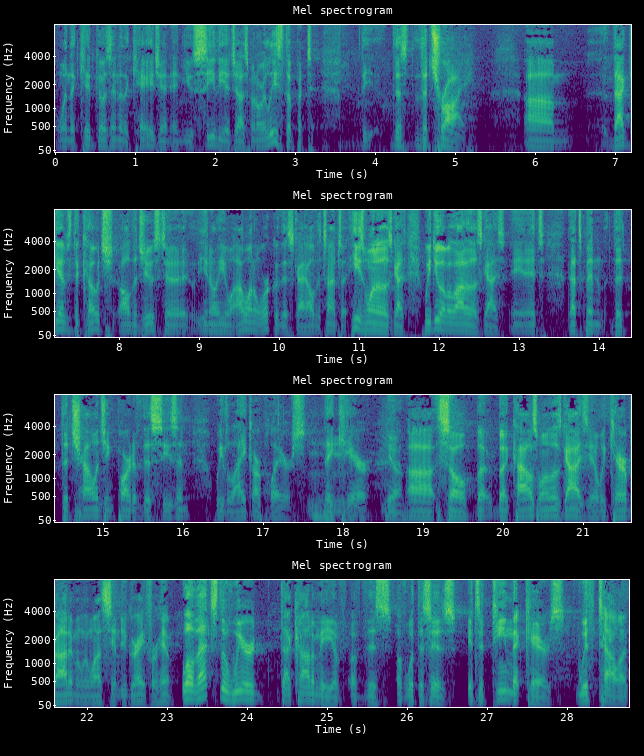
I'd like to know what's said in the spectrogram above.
when the kid goes into the cage and, and you see the adjustment or at least the the this the try. Um, that gives the coach all the juice to you know you, I want to work with this guy all the time. So he's one of those guys. We do have a lot of those guys. It's that's been the the challenging part of this season. We like our players. They care. Yeah. Uh, so, but but Kyle's one of those guys. You know, we care about him and we want to see him do great for him. Well, that's the weird dichotomy of, of this of what this is. It's a team that cares with talent,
